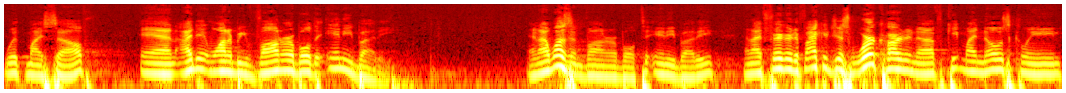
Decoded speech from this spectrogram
with myself, and I didn't want to be vulnerable to anybody. And I wasn't vulnerable to anybody. And I figured if I could just work hard enough, keep my nose clean,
